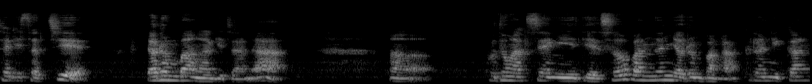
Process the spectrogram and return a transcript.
잘 있었지? 여름방학이잖아. 어, 고등학생이 돼서 받는 여름방학. 그러니까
